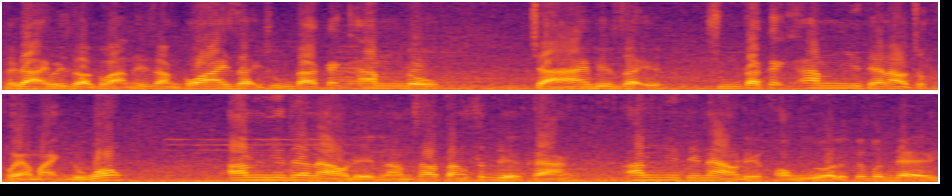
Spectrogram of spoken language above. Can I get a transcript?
Thời đại bây giờ các bạn thấy rằng có ai dạy chúng ta cách ăn đâu chả ai biết dạy chúng ta cách ăn như thế nào cho khỏe mạnh đúng không? Ăn như thế nào để làm sao tăng sức đề kháng? Ăn như thế nào để phòng ngừa được cái vấn đề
